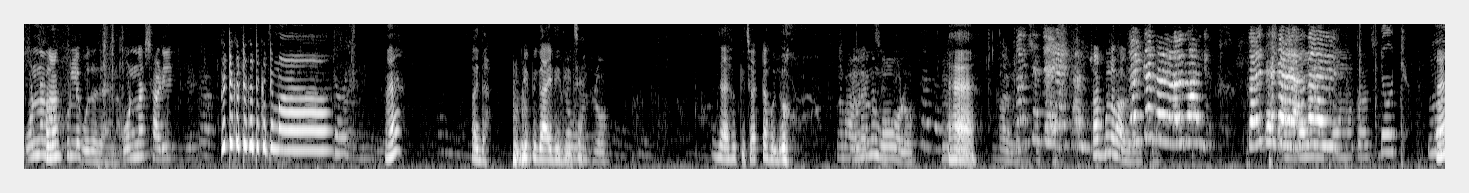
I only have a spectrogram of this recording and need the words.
ওড়না না খুললে বোঝা যায় না। ওড়না শাড়ি। কেটে কেটে কেটে কেটে মা। হ্যাঁ? ওই দা পিপি গায়ে দিয়ে দিয়েছে। যাই হোক কিছু একটা হলো। না ভালো লাগছে বড় হ্যাঁ ভালো লাগছে সবগুলো ভালো লাগছে হ্যাঁ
